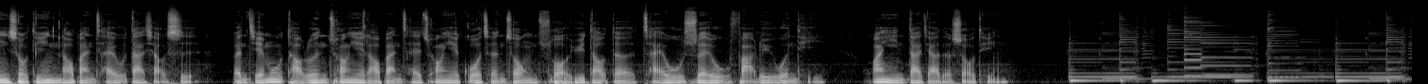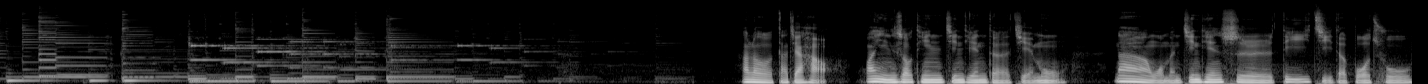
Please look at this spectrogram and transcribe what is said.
迎收听《老板财务大小事》。本节目讨论创业老板在创业过程中所遇到的财务、税务、法律问题。欢迎大家的收听。Hello，大家好，欢迎收听今天的节目。那我们今天是第一集的播出，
